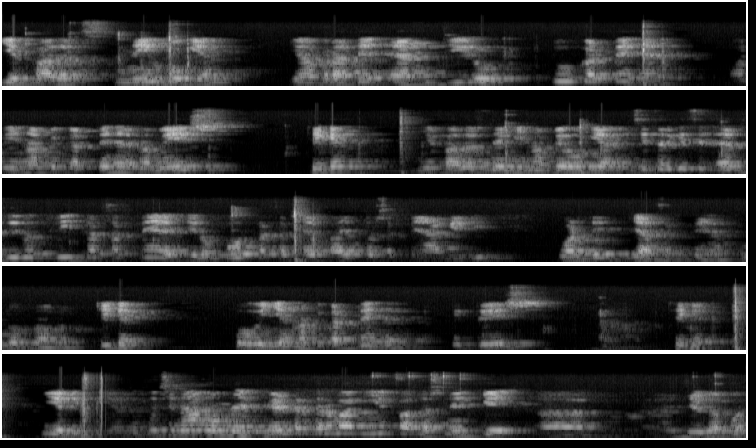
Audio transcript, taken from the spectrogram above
ये फादर्स नेम हो गया। यहाँ पर आते हैं एफ़ ज़ीरो टू करते हैं और यहाँ पे करते हैं रमेश। ठीक है? ये फादर्स नेम यहाँ पे हो गया। इसी तरीके से एफ़ ज़ीरो थ्री कर सकते हैं एफ़ ज़ीरो फोर कर सकते हैं फाइव कर सकते हैं, आगे भी बढ़ते जा सकते हैं। आप नो प्रॉब्लम ठीक है? तो यहाँ पे करते हैं हितेश। ठीक है? ये लिख दिया तो कुछ नाम हमने एंटर करवा दिए फादर्स नेम के जगह पर,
